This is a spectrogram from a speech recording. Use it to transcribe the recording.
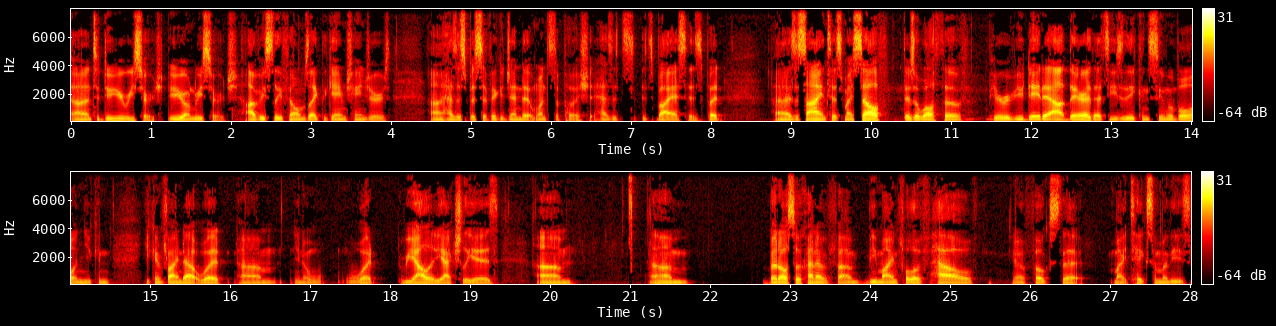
uh, to do your research, do your own research. Obviously, films like The Game Changers uh, has a specific agenda it wants to push. It has its its biases, but uh, as a scientist myself, there's a wealth of peer reviewed data out there that's easily consumable, and you can you can find out what um, you know what reality actually is. Um, um, but also kind of um, be mindful of how you know folks that might take some of these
